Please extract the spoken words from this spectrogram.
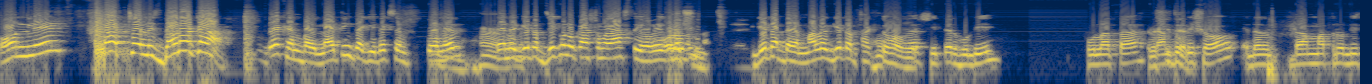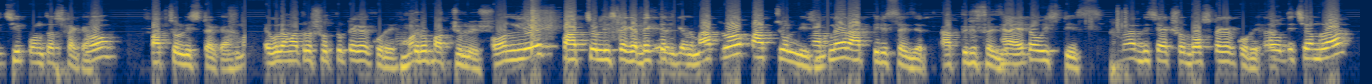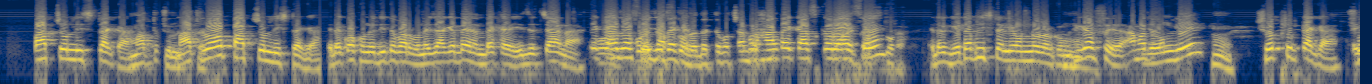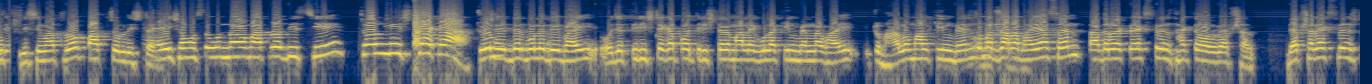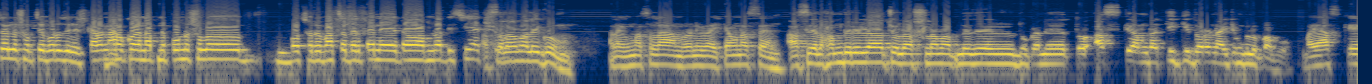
Only সাতচল্লিশ ধামাকা। দেখেন ভাই লাইটিংটা কি দেখছেন? প্যানের হ্যাঁ, প্যানের গেট যে কোনো কাস্টমার আসতে হবে এগুলো গেট আপ দেখেন মালের গেট আপ থাকতে হবে। শীতের হুডি ফুলাতা? কান্তপি সহ এটার দাম মাত্র দিচ্ছি পঞ্চাশ টাকা। পাঁচচল্লিশ টাকা। এগুলা মাত্র সত্তর টাকা করে। মাত্র পাঁচচল্লিশ? অনলি পাঁচচল্লিশ টাকা। দেখতে মাত্র পাঁচচল্লিশ। আপনার আটত্রিশ সাইজের আটত্রিশ সাইজ হ্যাঁ এটাও স্টিচ দিচ্ছি একশো দশ টাকা করে। এটাও দিচ্ছি আমরা পাঁচচল্লিশ টাকা। মাত্র চল্লিশ মাত্র পাঁচচল্লিশ টাকা। এটা কখনো দিতে পারব না। এই যে আগে দেখেন এই যে চায়না কাজ আছে এই দেখতে পাচ্ছেন তারপর হাতায় কাজ করা আছে। এটার গেট আপ স্টাইল অন্যরকম ঠিক আছে? আমাদের অনলি সত্তর টাকা। দিচ্ছি মাত্র পাঁচচল্লিশ টাকা। এই সমস্ত পণ্য মাত্র দিচ্ছি চল্লিশ টাকা। সেইদের বলে দিই ভাই ওই যে তিরিশ টাকা পঁয়ত্রিশ টাকার মাল এগুলা কিনবেন না ভাই। একটু ভালো মাল কিনবেন। তোমার যারা ভাই আছেন তাদেরও একটা এক্সপিরিয়েন্স থাকতে হবে ব্যবসার। ব্যবসার এক্সপিরিয়েন্সটা হলো সবচেয়ে বড় জিনিস। কারণ আরও করেন আপনি পনেরো ষোলো বছরের বাচ্চাদের পেনে এটাও আমরা দিচ্ছি। আসসালামু আলাইকুম। আসসালাম রনি ভাই কেমন আছেন? আছি আলহামদুলিল্লাহ চলে আসলাম আপনাদের দোকানে। তো আজকে আমরা কি কি ধরনের আইটেমগুলো পাবো? ভাই আজকে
